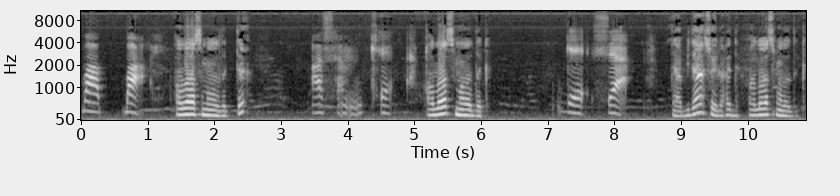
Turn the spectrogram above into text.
Baba. Allah'a ısmarladık de. Asamke. Allah'a ısmarladık. Gese. Ya bir daha söyle hadi. Allah'a ısmarladık.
